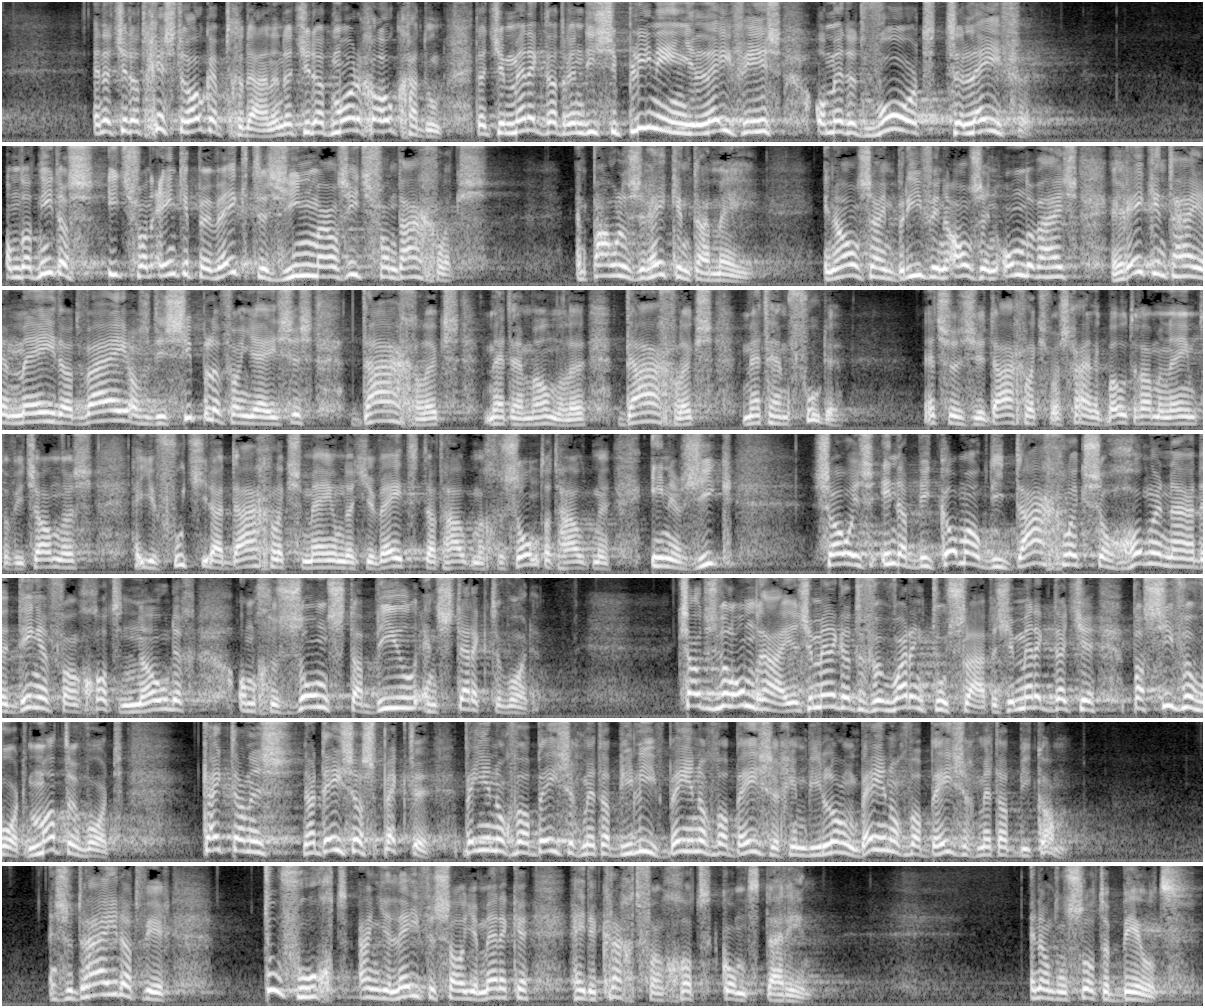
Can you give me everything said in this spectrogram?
En dat je dat gisteren ook hebt gedaan en dat je dat morgen ook gaat doen. Dat je merkt dat er een discipline in je leven is om met het woord te leven. Om dat niet als iets van één keer per week te zien, maar als iets van dagelijks. En Paulus rekent daarmee. In al zijn brieven, in al zijn onderwijs, rekent hij ermee dat wij als discipelen van Jezus dagelijks met hem wandelen, dagelijks met hem voeden. Net zoals je dagelijks waarschijnlijk boterhammen neemt of iets anders. je voedt je daar dagelijks mee omdat je weet dat houdt me gezond, dat houdt me energiek. Zo is in dat become ook die dagelijkse honger naar de dingen van God nodig om gezond, stabiel en sterk te worden. Ik zou het dus willen omdraaien. Als je merkt dat de verwarring toeslaat, als je merkt dat je passiever wordt, matter wordt, kijk dan eens naar deze aspecten. Ben je nog wel bezig met dat belief? Ben je nog wel bezig in belong? Ben je nog wel bezig met dat become? En zodra je dat weer toevoegt aan je leven, zal je merken, hé, hey, de kracht van God komt daarin. En dan tenslotte beeld.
